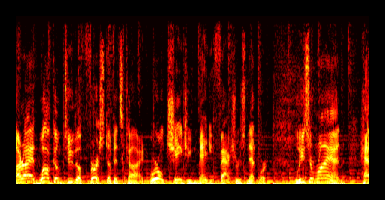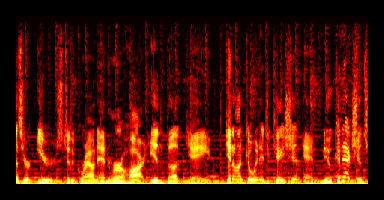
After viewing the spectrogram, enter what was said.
All right, welcome to the first of its kind world changing manufacturers network. Lisa Ryan has her ears to the ground and her heart in the game. Get ongoing education and new connections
